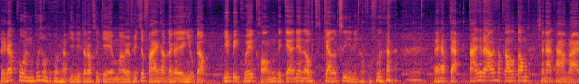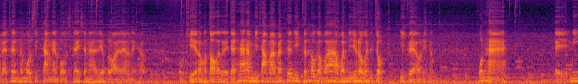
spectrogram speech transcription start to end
สวัสดีครับคุณผู้ชมทุกคนครับ ยินดีต้อนรับสู่เกม Marvel Future Fight ครับ แล้วก็ยังอยู่กับ Epic Quest ของ The Guardian of Galaxy นี่ครับผม นะครับจากตาที่แล้วครับเราต้องชนะ Time Ride Battle ทั้งหมด 10 ครั้งนะผมได้ชนะเรียบร้อยแล้วนะครับ โอเคเรามาต่อกันเลย แต่ถ้ามี Time Ride Battle อีกก็เท่ากับว่าวันนี้เราก็จะจบอีกแล้วนะครับ ค้นหา เอ้นี่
